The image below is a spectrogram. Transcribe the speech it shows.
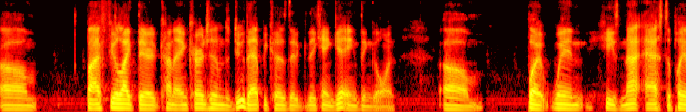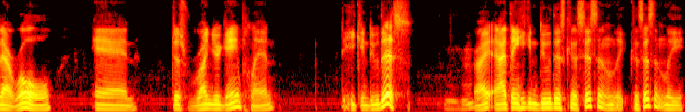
Um, but I feel like they're kind of encouraging him to do that because they, they can't get anything going. Um, but when he's not asked to play that role and just run your game plan, he can do this, Mhm. right? And I think he can do this consistently, consistently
